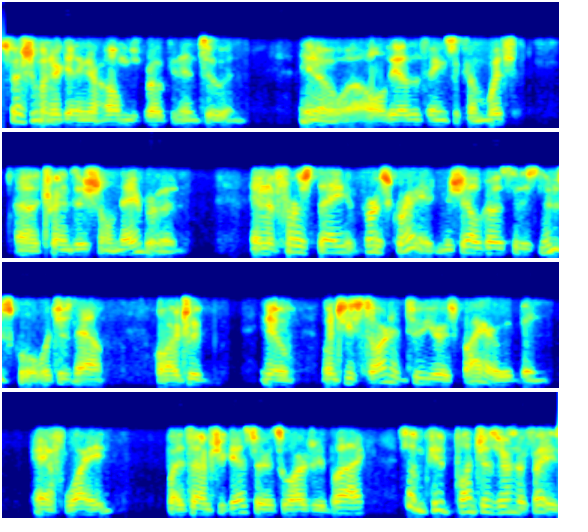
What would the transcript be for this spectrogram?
especially when they're getting their homes broken into and you know all the other things that come with uh, transitional neighborhood. And the first day of first grade, Michelle goes to this new school, which is now largely, you know, when she started two years prior, it had been half white. By the time she gets there, it's largely black. Some kid punches her in the face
